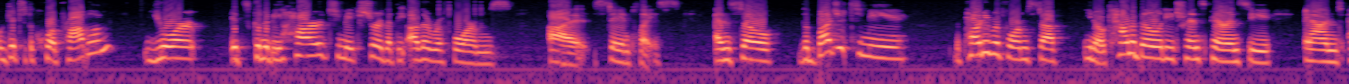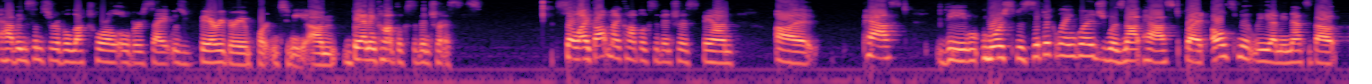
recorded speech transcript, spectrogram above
or get to the core problem, you're it's going to be hard to make sure that the other reforms uh, stay in place. And so the budget to me, the party reform stuff, you know, accountability, transparency, and having some sort of electoral oversight was very, very important to me. Um, banning conflicts of interests. So I got my conflicts of interest ban uh, passed. The more specific language was not passed, but ultimately, I mean, that's about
